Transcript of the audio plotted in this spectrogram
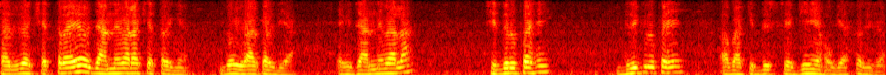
शरीर क्षेत्र है और जानने वाला क्षेत्रज्ञ। दो विभाग कर दिया। एक जानने वाला सिद्ध रूप है दृक रूप है, और बाकी दृश्य ज्ञ हो गया शरीर।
